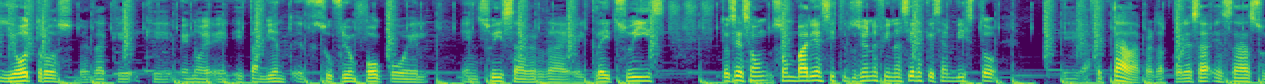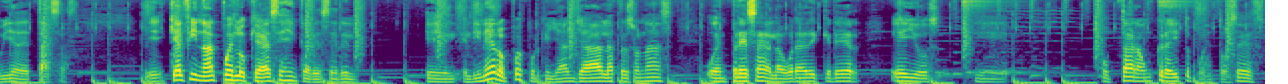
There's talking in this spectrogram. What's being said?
y otros, ¿verdad? Que, eh, eh, también sufrió un poco el, en Suiza, ¿verdad? El Credit Suisse. Entonces son, son varias instituciones financieras que se han visto afectadas, ¿verdad? Por esa, esa subida de tasas. que al final, pues lo que hace es encarecer el, el, el, dinero, pues, porque ya, ya las personas o empresas a la hora de querer ellos optar a un crédito, pues entonces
